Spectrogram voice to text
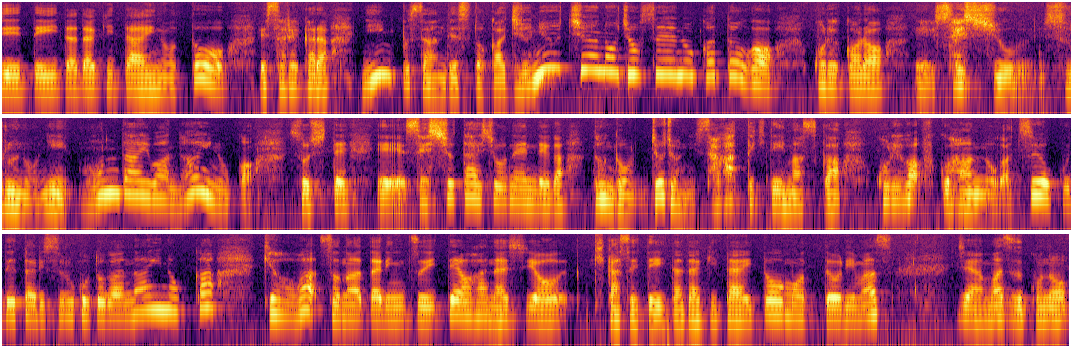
えていただきたいのとそれから妊婦さんですとか授乳中の女性の方がこれから、え接種するのに問題はないのかそして、え接種対象年齢がどんどん徐々に下がってきていますがこれは副反応が強く出たりすることがないのか今日はそのあたりについてお話を聞かせていただきたいと思っております。じゃあまずこの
